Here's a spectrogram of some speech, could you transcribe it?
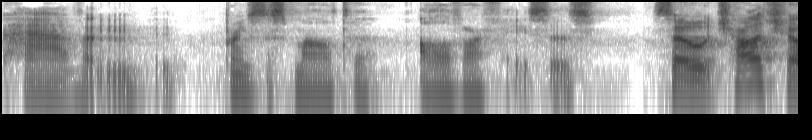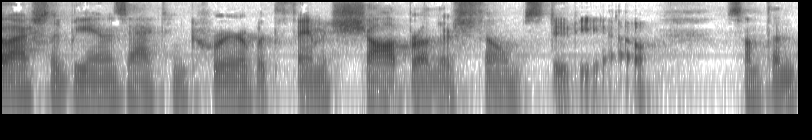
have, and it brings a smile to all of our faces. So, Charlie Cho actually began his acting career with the famous Shaw Brothers Film Studio, something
